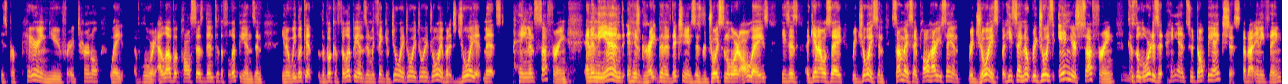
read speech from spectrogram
is preparing you for eternal weight of glory. I love what paul says then to the philippians. And you know, we look at the book of Philippians and we think of joy, joy, joy, joy, but it's joy amidst pain and suffering. And in the end, in his great benediction, he says, Rejoice in the Lord always. He says, Again, I will say, Rejoice. And some may say, Paul, how are you saying rejoice? But he's saying, No, rejoice in your suffering because the mm-hmm. Lord is at hand. So don't be anxious about anything,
